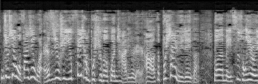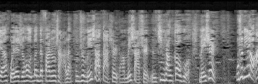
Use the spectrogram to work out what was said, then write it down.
你就像我发现我儿子就是一个非常不适合观察的一个人啊，他不善于这个。我每次从幼儿园回来之后，问他发生啥了，他说没啥大事儿啊，没啥事儿，经常告诉我没事儿。我说你老安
